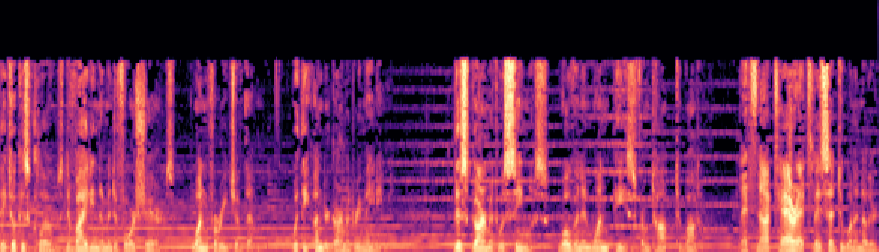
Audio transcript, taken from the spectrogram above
they took his clothes, dividing them into four shares, one for each of them, with the undergarment remaining. This garment was seamless, woven in one piece from top to bottom. Let's not tear it. They said to one another,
